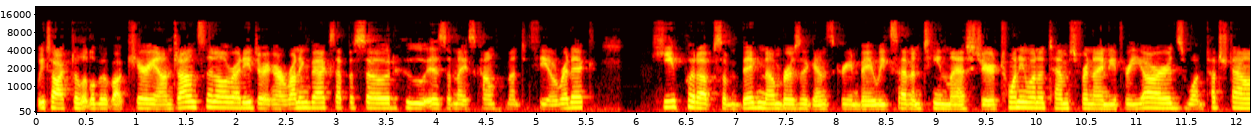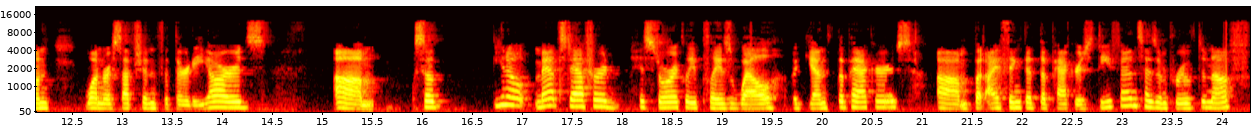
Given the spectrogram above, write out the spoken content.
We talked a little bit about Kerryon Johnson already during our running backs episode, who is a nice complement to Theo Riddick. He put up some big numbers against Green Bay week 17 last year 21 attempts for 93 yards, one touchdown, one reception for 30 yards. Um, so, you know, Matt Stafford historically plays well against the Packers, um, but I think that the Packers defense has improved enough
